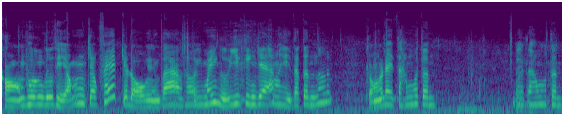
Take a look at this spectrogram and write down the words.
còn ông phương tôi thì ông cho phép cho đồ người ta thôi. Mấy người dưới kiên giang thì ta tin nó lắm. Còn ở đây ta không có tin. Đây ta không có tin.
